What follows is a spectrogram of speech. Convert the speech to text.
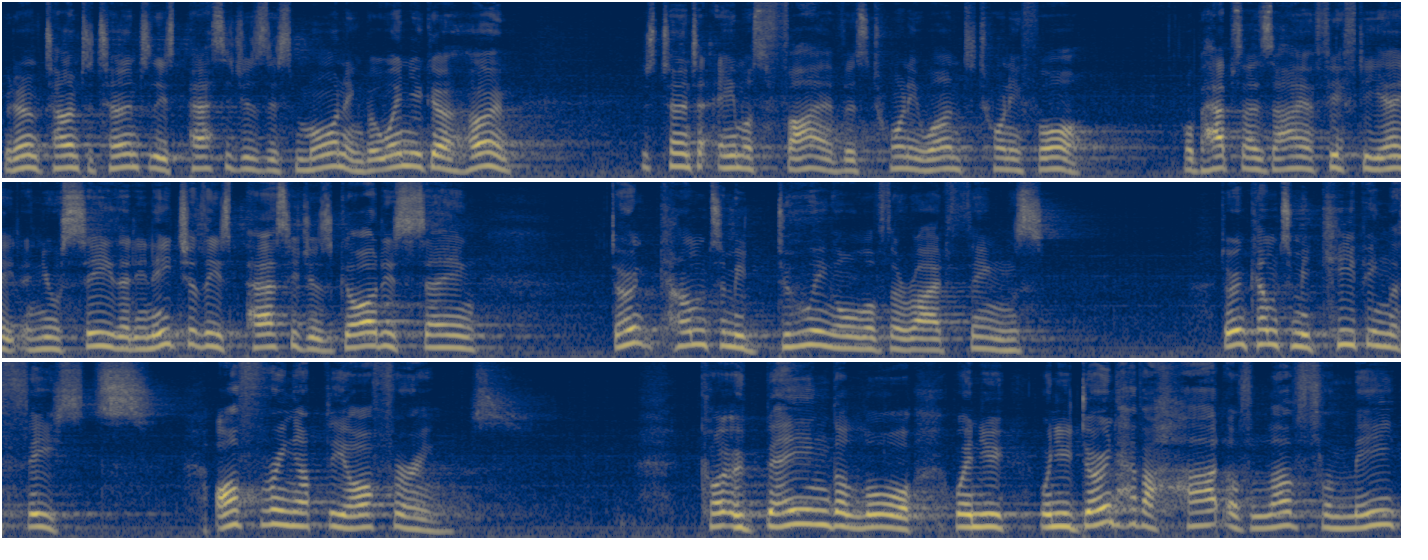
We don't have time to turn to these passages this morning, but when you go home, just turn to Amos 5, verse 21 to 24. or perhaps Isaiah 58, and you'll see that in each of these passages, God is saying, Don't come to me doing all of the right things. Don't come to me keeping the feasts, offering up the offerings, obeying the law when you, when you don't have a heart of love for me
